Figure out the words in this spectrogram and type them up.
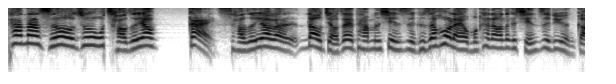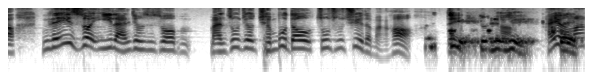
他那时候说我吵着要盖，吵着要来落脚在他们县市，可是后来我们看到那个闲置率很高。你的意思说宜兰就是说满租就全部都租出去的嘛，哈？对，租出去。还有吗？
